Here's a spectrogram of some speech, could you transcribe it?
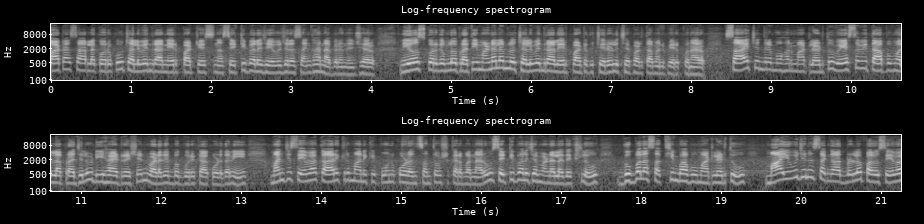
బాటాసార్ల కొరకు చలివేంద్రాన్ని ఏర్పాటు చేసిన శెట్టిబలజ యువజన సంఘాన్ని అభినందించారు. నియోజకవర్గంలో ప్రతి మండలంలో చలివేంద్రాల ఏర్పాటుకు చర్యలు చేపడతామని పేర్కొన్నారు. సాయి చంద్రమోహన్ మాట్లాడుతూ వేసవి తాపం వల్ల ప్రజలు డీహైడ్రేషన్ వడదెబ్బకు గురికాకూడదని మంచి సేవా కార్యక్రమానికి పూనుకోవడం సంతోషకరమన్నారు. శెట్టిబలజ మండల అధ్యక్షులు గుబ్బల సత్యంబాబు మాట్లాడుతూ మా యువజన సంఘ ఆధ్వర్యంలో పలు సేవా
